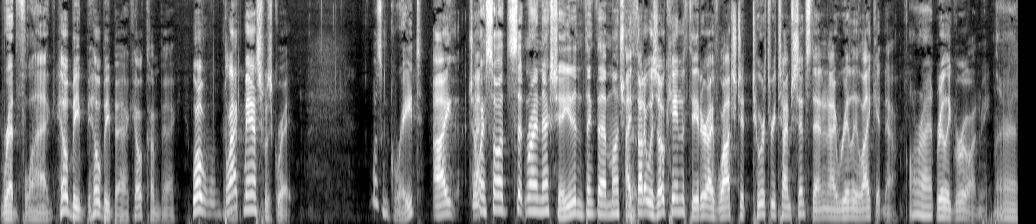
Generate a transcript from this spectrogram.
red flag. he'll be he'll be back. He'll come back. Well, Black Mass was great. Wasn't great, I Joe. I, saw it sitting right next to you. You didn't think that much of I it. thought it was okay in the theater. I've watched it two or three times since then, and I really like it now. All right, Really grew on me. all right.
